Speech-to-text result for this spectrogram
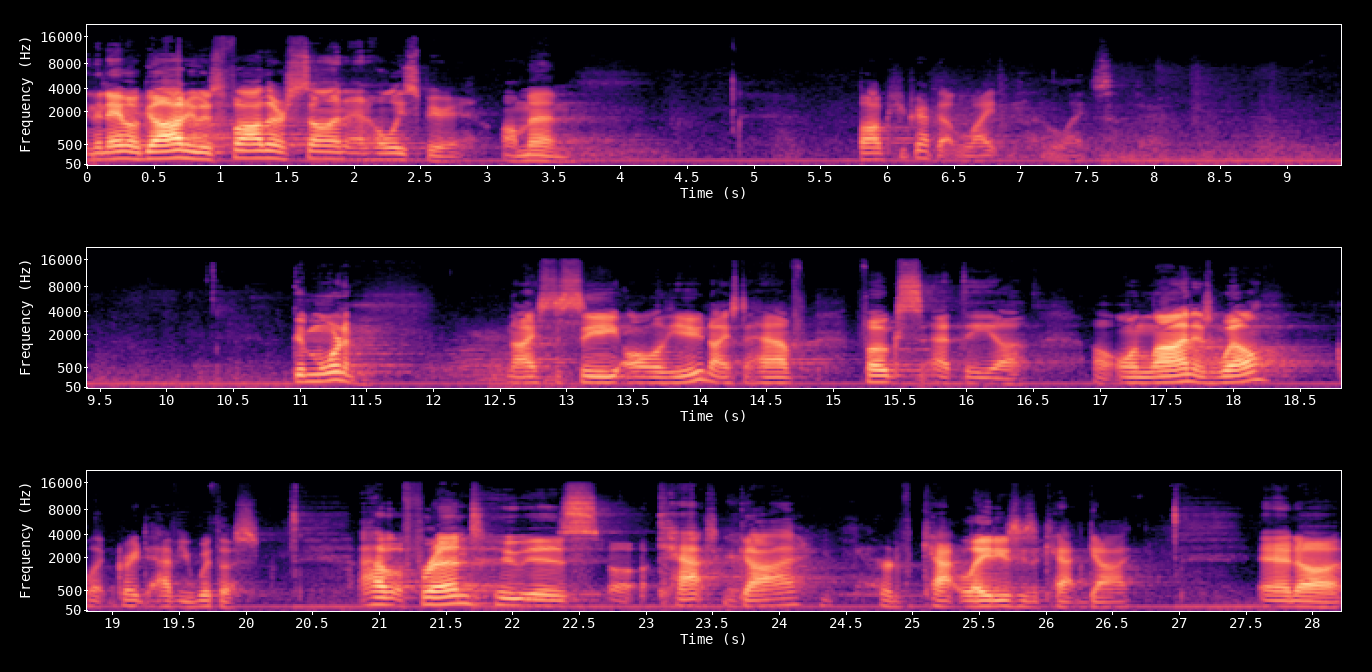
In the name of God, who is Father, Son, and Holy Spirit. Amen. Bob, could you grab that light? The lights. Good morning. Nice to see all of you. Nice to have folks at the uh, uh, online as well. Great to have you with us. I have a friend who is uh, a cat guy. Heard of cat ladies? He's a cat guy, and uh,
